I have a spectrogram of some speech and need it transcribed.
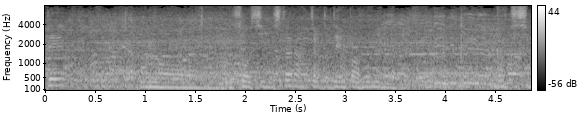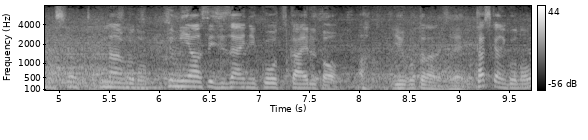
て、あのー、送信したらちゃんと電波フォにも合致しますよなるほど。組み合わせ自在にこう使えると。あいうことなんですね。確かにこの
